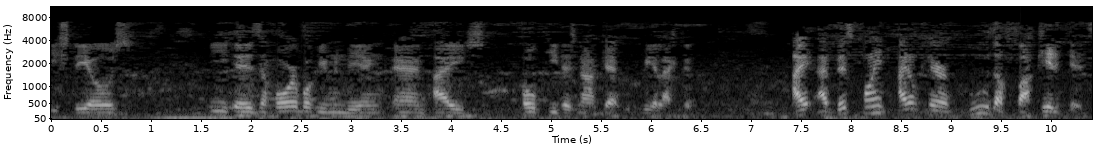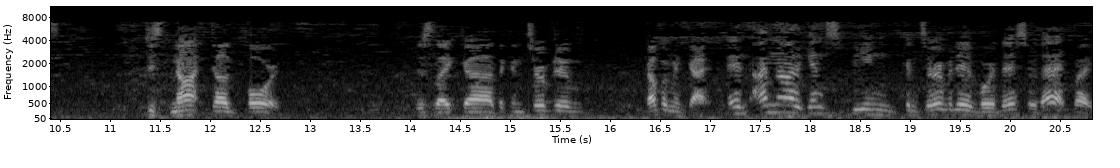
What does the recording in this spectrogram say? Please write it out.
he steals, he is a horrible human being, and I hope he does not get reelected. I at this point I don't care who the fuck it is. Just not Doug Ford. Just like uh, the conservative government guy. And I'm not against being conservative or this or that, but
